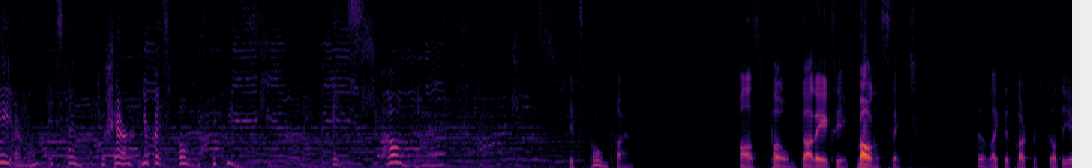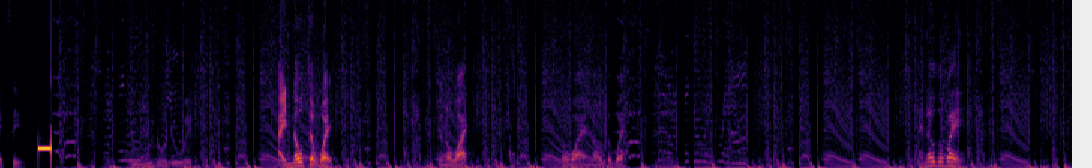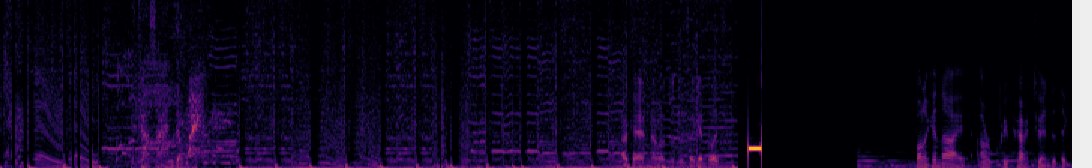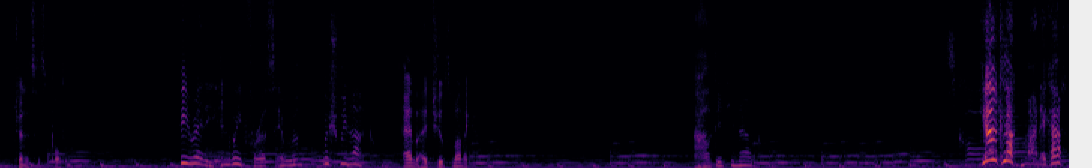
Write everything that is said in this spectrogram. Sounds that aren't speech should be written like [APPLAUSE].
Okay, everyone, it's time to share your best poems between us. It's poem time. It's poem time. Mars poem.exe bonus stage. I don't like the part with .exe. You know the way? I know the way. You know why? Know why I know the way? I know the way. Because I'm. Okay, I know what to do this again, please. Monika and I are prepared to enter the Genesis portal. Be ready and wait for us, everyone. Wish me luck. And I choose Monika. How did you know? Good luck, Monika.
